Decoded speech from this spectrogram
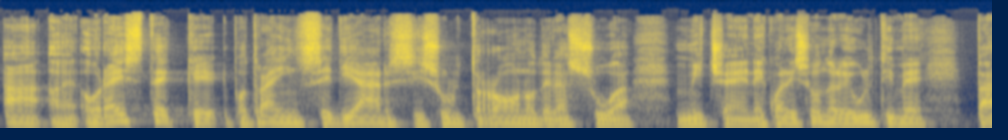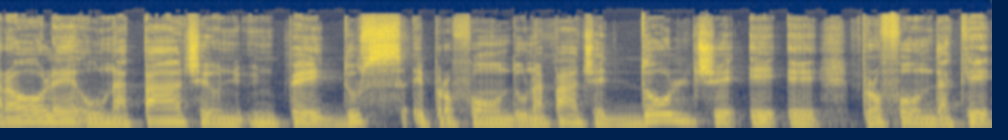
a eh, Oreste che potrà insediarsi sul trono della sua Micene. Quali sono le ultime parole, una pace, un, un paix douce e profondo, una pace dolce e, e profonda che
